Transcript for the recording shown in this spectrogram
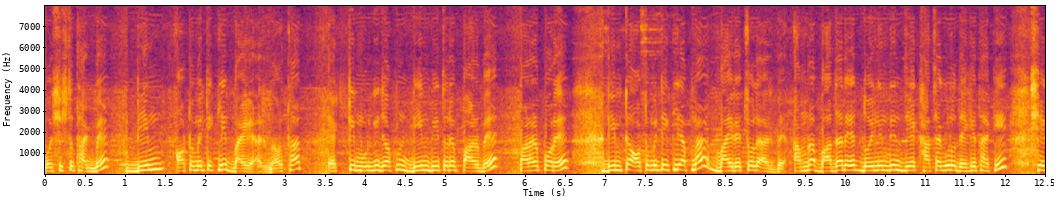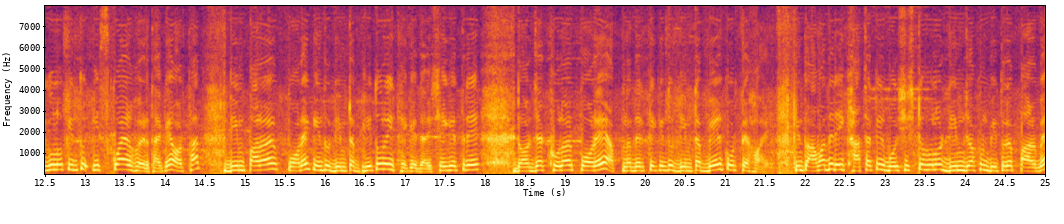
বৈশিষ্ট্য থাকবে, ডিম অটোমেটিকলি বাইরে আসবে। অর্থাৎ একটি মুরগি যখন ডিম ভিতরে পারবে, পারার পরে ডিমটা অটোমেটিকলি আপনার বাইরে চলে আসবে। আমরা বাজারে দৈনন্দিন যে খাঁচাগুলো দেখে থাকি, সেগুলো কিন্তু স্কোয়ার হয়ে থাকে। অর্থাৎ ডিম পাড়ার পরে কিন্তু ডিমটা ভেতরেই থেকে যায়। সেক্ষেত্রে দরজা খোলার পরে আপনাদেরকে কিন্তু ডিমটা বের করতে হয়। কিন্তু আমাদের এই খাঁচাটির বৈশিষ্ট্য হলো, ডিম যখন ভিতরে পারবে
